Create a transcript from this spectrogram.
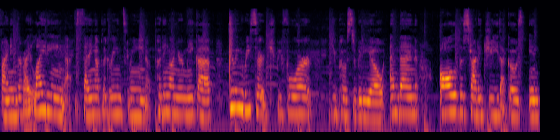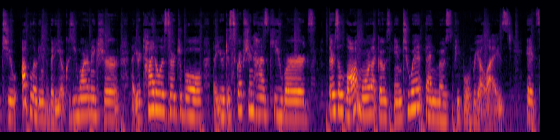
finding the right lighting, setting up the green screen, putting on your makeup, doing research before you post a video, and then all of the strategy that goes into uploading the video because you want to make sure that your title is searchable, that your description has keywords. There's a lot more that goes into it than most people realized. It's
